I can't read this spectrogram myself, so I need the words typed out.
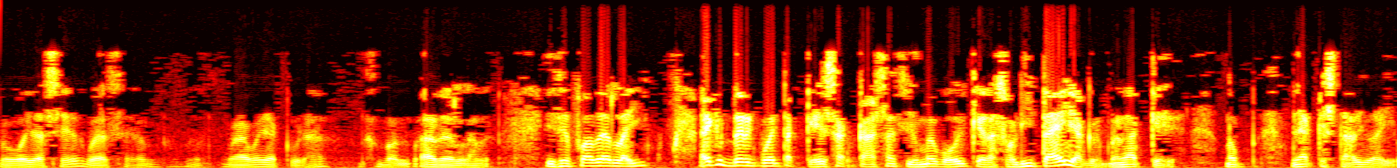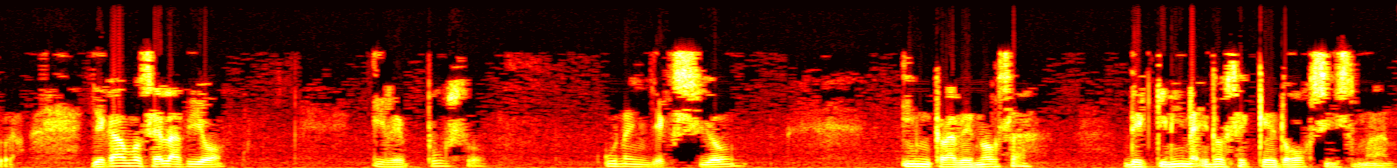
lo voy a hacer, voy a hacer, voy a curar, a verla. Y se fue a verla ahí. Hay que tener en cuenta que esa casa, si yo me voy, que era solita ella, ¿verdad? Que no tenía que estar yo ahí. Llegamos, él la vio y le puso una inyección intravenosa de quinina y no sé qué dosis, mano.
